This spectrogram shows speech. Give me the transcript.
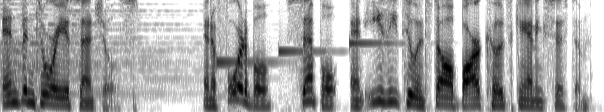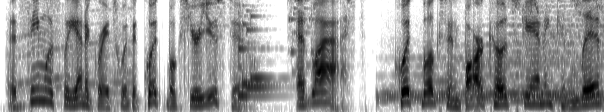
Inventory Essentials. An affordable, simple, and easy to install barcode scanning system that seamlessly integrates with the QuickBooks you're used to. At last, QuickBooks and barcode scanning can live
